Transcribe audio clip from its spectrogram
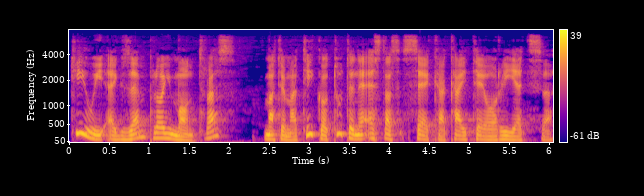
Tiui exemploi montras, matematico tutte ne estas seca cae teorietza.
